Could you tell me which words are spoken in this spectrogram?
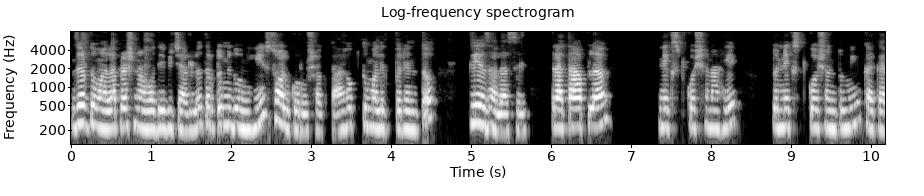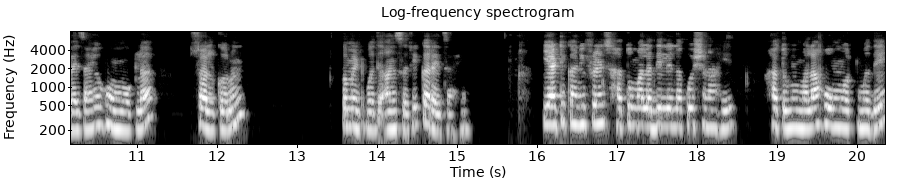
जर तुम्हाला प्रश्नामध्ये विचारलं तर तुम्ही दोन्ही सॉल्व्ह करू शकता. आय होप तुम्हाला इथपर्यंत क्लिअर झालं असेल. तर आता आपला नेक्स्ट क्वेश्चन आहे. तो नेक्स्ट क्वेश्चन तुम्ही काय करायचं आहे? होमवर्कला सॉल्व करून कमेंटमध्ये आन्सर हे करायचं आहे. या ठिकाणी फ्रेंड्स हा तुम्हाला दिलेला क्वेश्चन आहे. हा तुम्ही मला होमवर्कमध्ये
